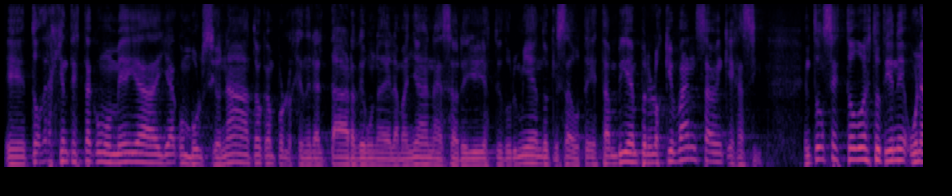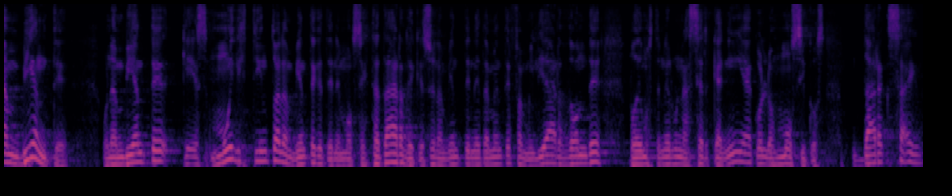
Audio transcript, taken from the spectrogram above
eh, toda la gente está como media ya convulsionada, tocan por lo general tarde, una de la mañana, esa hora yo ya estoy durmiendo, quizás ustedes también, pero los que van saben que es así. Entonces todo esto tiene un ambiente, un ambiente que es muy distinto al ambiente que tenemos esta tarde, que es un ambiente netamente familiar, donde podemos tener una cercanía con los músicos. Dark Side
